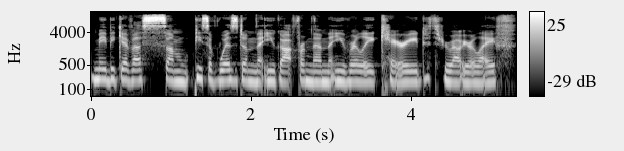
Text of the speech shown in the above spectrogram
maybe give us some piece of wisdom that you got from them that you've really carried throughout your life.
